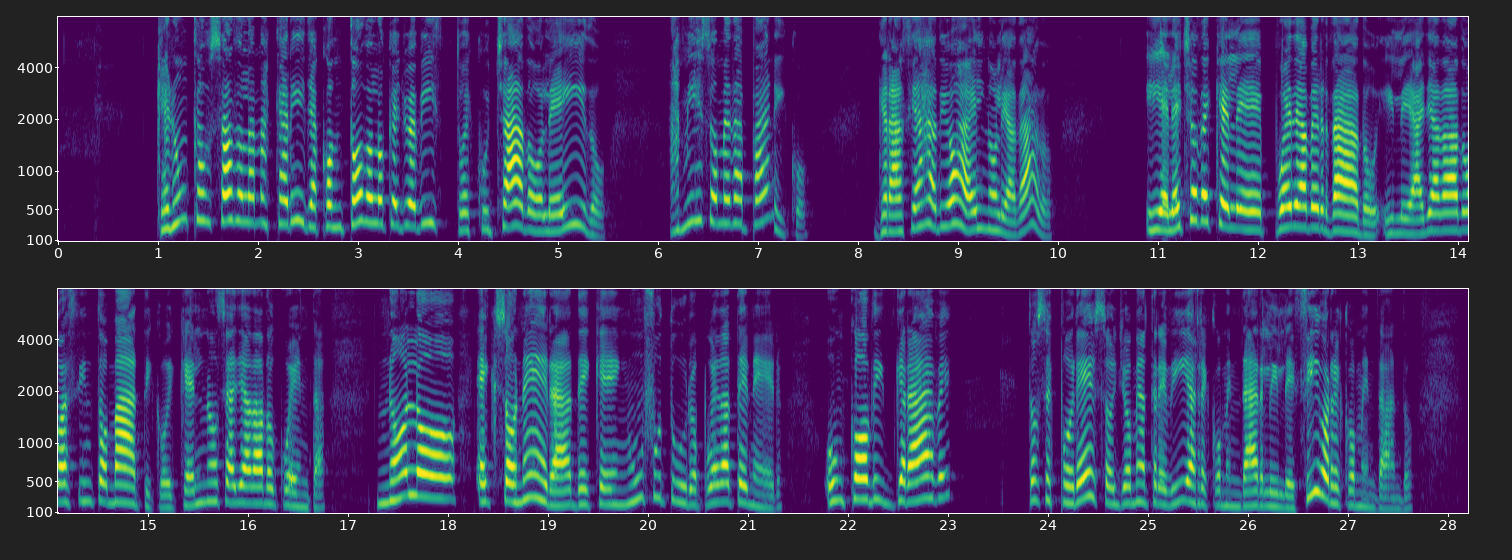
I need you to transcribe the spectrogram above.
que nunca ha usado la mascarilla con todo lo que yo he visto, escuchado o leído. A mí eso me da pánico. Gracias a Dios a él no le ha dado. Y el hecho de que le puede haber dado y le haya dado asintomático y que él no se haya dado cuenta, no lo exonera de que en un futuro pueda tener un COVID grave. Entonces, por eso yo me atreví a recomendarle y le sigo recomendando,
